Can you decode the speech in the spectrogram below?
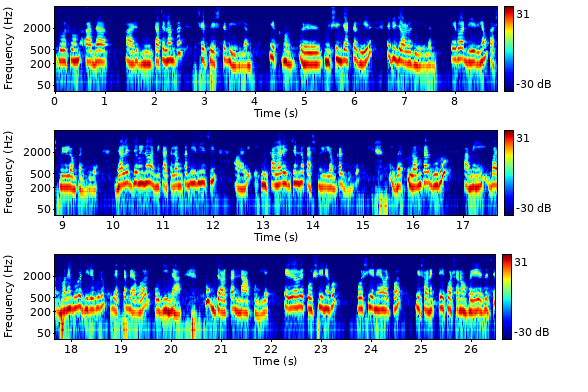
রসুন, আদা আর কাঁচা লঙ্কার সেই পেস্টটা দিয়ে দিলাম। মিক্সিং জারটা ধুয়ে একটু জলও দিয়ে দিলাম। এবার দিয়ে দিলাম কাশ্মীরি লঙ্কার গুঁড়ো। ঝালের জন্য আমি কাঁচা লঙ্কা দিয়ে দিয়েছি আর এই কালারের জন্য কাশ্মীরি লঙ্কার গুঁড়ো। এবার লঙ্কার গুঁড়ো আমি বা ধনে গুঁড়ো, জিরে গুঁড়ো খুব একটা ব্যবহার করি না। খুব দরকার না পড়লে। এভাবে কষিয়ে নেব। কষিয়ে নেওয়ার পর বেশ অনেকটাই কষানো হয়ে এসেছে।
